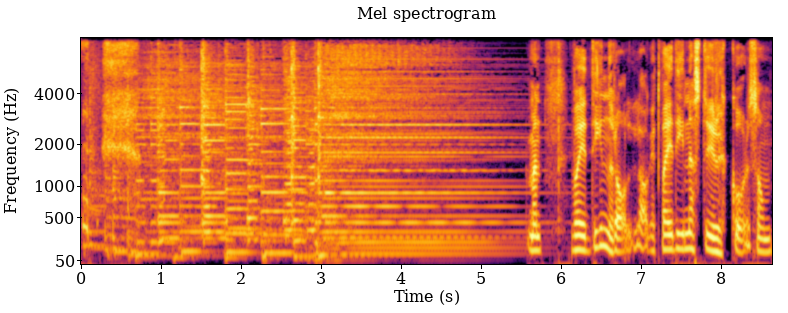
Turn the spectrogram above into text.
Men vad är din roll i laget? Vad är dina styrkor som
